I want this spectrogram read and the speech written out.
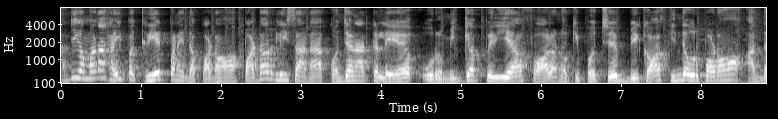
அதிகமான ஹைப்பை கிரியேட் பண்ண இந்த படம் படம் ரிலீஸ் ஆன கொஞ்ச நாட்கள்லேயே ஒரு மிகப்பெரிய ஃபாலோ நோக்கி போச்சு. பிகாஸ் இந்த ஒரு படம் அந்த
